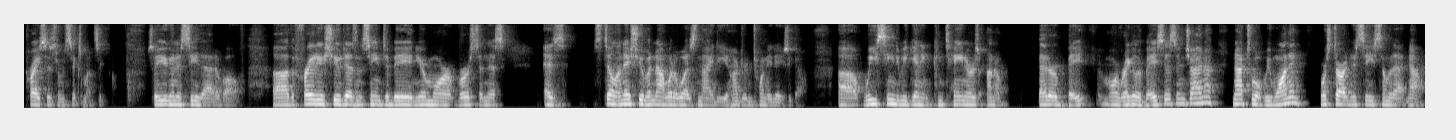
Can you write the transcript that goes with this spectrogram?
prices from six months ago. So you're going to see that evolve. Uh, the freight issue doesn't seem to be, and you're more versed in this, as still an issue, but not what it was 90, 120 days ago. Uh, we seem to be getting containers on a better, ba- more regular basis in China, not to what we wanted. We're starting to see some of that now.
